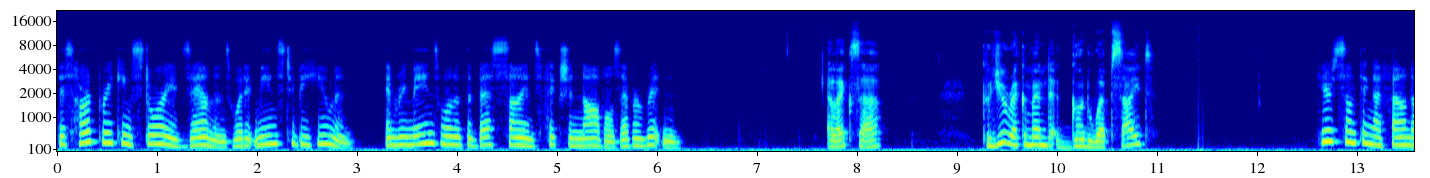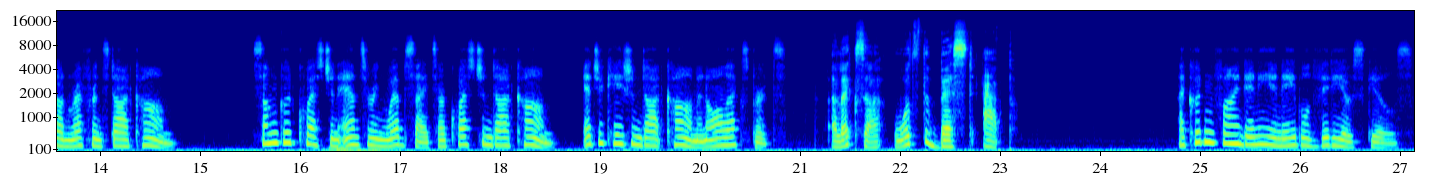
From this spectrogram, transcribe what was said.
this heartbreaking story examines what it means to be human and remains one of the best science fiction novels ever written. Alexa, could you recommend a good website? Here's something I found on reference.com. Some good question answering websites are question.com, education.com, and all experts. Alexa, what's the best app? I couldn't find any enabled video skills.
